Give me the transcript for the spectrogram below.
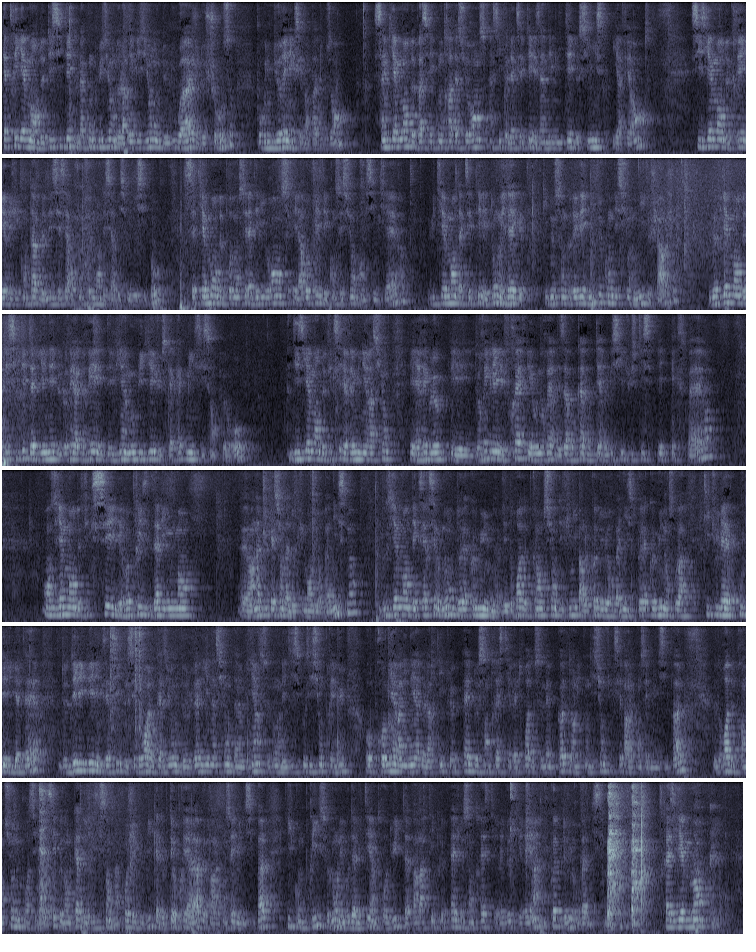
Quatrièmement, de décider de la conclusion de la révision du louage de choses pour une durée n'excédant pas 12 ans. Cinquièmement, de passer les contrats d'assurance ainsi que d'accepter les indemnités de sinistres y afférentes. Sixièmement, de créer les régies comptables nécessaires au fonctionnement des services municipaux. Septièmement, de prononcer la délivrance et la reprise des concessions dans les cimetières. Huitièmement, d'accepter les dons et legs qui ne sont grévés ni de conditions ni de charges. Neuvièmement, de décider d'aliéner de gré à gré des biens mobiliers jusqu'à 4600 euros. Dixièmement, de fixer les rémunérations et, et de régler les frais et honoraires des avocats, notaires, huissiers de justice et experts. Onzièmement, de fixer les reprises d'alignement euh, en application d'un document d'urbanisme. Douzièmement, d'exercer au nom de la commune les droits de préemption définis par le Code de l'urbanisme, que la commune en soit titulaire ou délégataire, de déléguer l'exercice de ses droits à l'occasion de l'aliénation d'un bien selon les dispositions prévues au premier alinéa de l'article L213-3 de ce même code dans les conditions fixées par le conseil municipal. Le droit de préemption ne pourra s'exercer que dans le cadre de l'existence d'un projet public adopté au préalable par le conseil municipal, y compris selon les modalités introduites par l'article L213-2-1 du code de l'urbanisme. Treizièmement,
